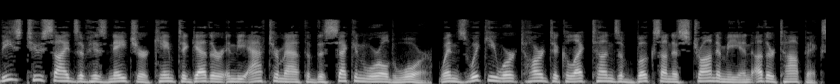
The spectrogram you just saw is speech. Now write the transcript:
These two sides of his nature came together in the aftermath of the Second World War, when Zwicky worked hard to collect tons of books on astronomy and other topics,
